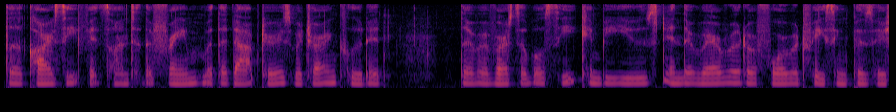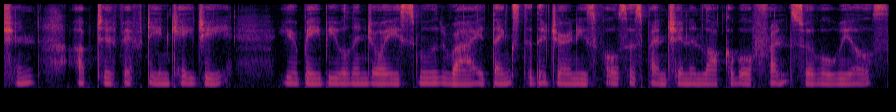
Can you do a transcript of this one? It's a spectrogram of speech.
The car seat fits onto the frame with adapters, which are included. The reversible seat can be used in the rearward or forward facing position up to 15 kg your baby will enjoy a smooth ride thanks to the Journey's full suspension and lockable front swivel wheels.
